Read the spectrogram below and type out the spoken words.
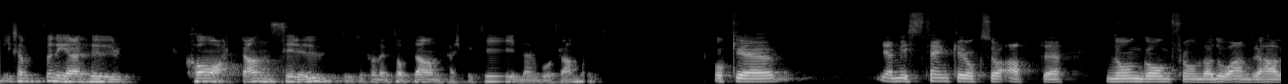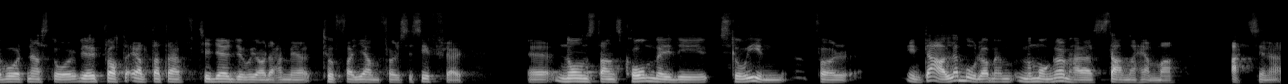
liksom fundera hur kartan ser ut utifrån ett top-down perspektiv när vi går framåt. Och eh, jag misstänker också att eh, någon gång från vad då, andra halvåret nästa år. Vi har ju pratat, ältat det här tidigare du och jag, det här med tuffa jämförelsesiffror. Eh, någonstans kommer det slå in för, inte alla bolag, men, men många av de här stanna hemma-aktierna.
